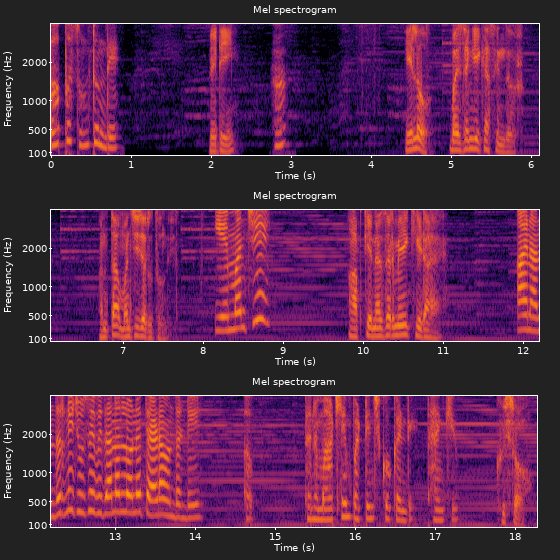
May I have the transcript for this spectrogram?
పర్పస్ ఉంటుంది. హ? ఏలో బజరంగి కా సింధూర్. అంతా మంచి జరుగుతుంది. ఏం మంచి? ఆప్కే నజర్ మే కీడా హై. ఆయన అందరినీ చూసే విధానంలోనే తేడా ఉందండి. తన మాటలేం పట్టించుకోకండి. Thank you. ఖుష్ రావు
